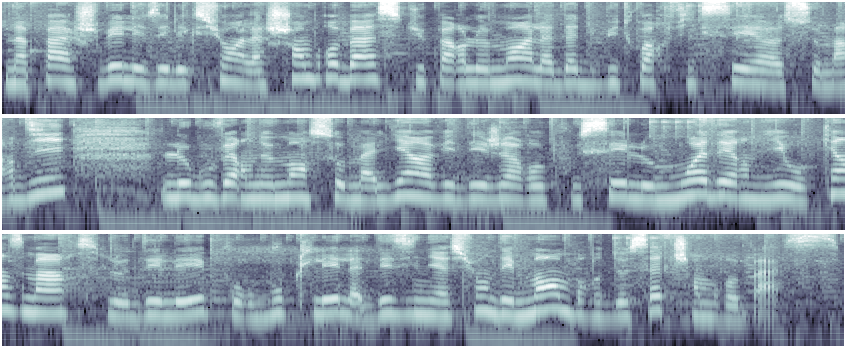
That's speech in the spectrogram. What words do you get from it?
n'a pas achevé les élections à la Chambre basse du Parlement à la date butoir fixée euh, ce mardi. Le gouvernement somalien avait déjà repoussé le mois dernier, au 15 mars, le délai pour boucler la désignation des membres de cette Chambre basse.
